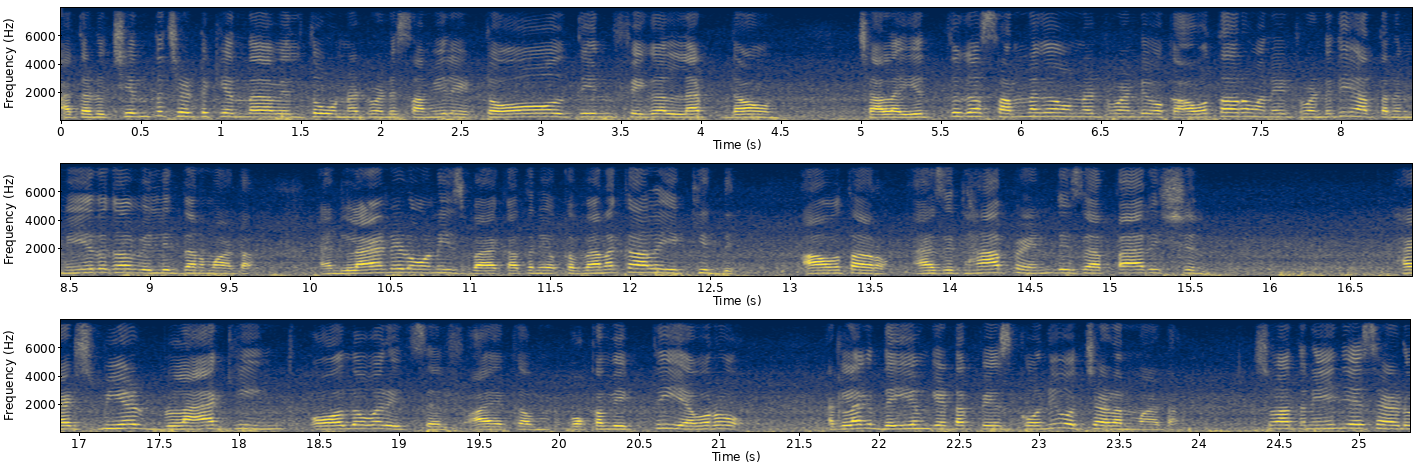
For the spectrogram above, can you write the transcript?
అతడు చింత చెట్టు కింద వెళ్తూ ఉన్నటువంటి సమయంలో a tall thin figure leapt down చాలా ఎత్తుగా సన్నగా ఉన్నటువంటి ఒక అవతారం అనేటువంటిది అతని మీదుగా వెళ్ళిద్ది అనమాట and landed on his back అతని యొక్క వెనకాల ఎక్కిద్ది ఆ అవతారం. As it happen this apparition had smeared black ink all over itself ఆ యొక్క ఒక వ్యక్తి ఎవరో అట్లాగే దెయ్యం గెటప్ వేసుకొని వచ్చాడనమాట సో అతను ఏం చేశాడు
